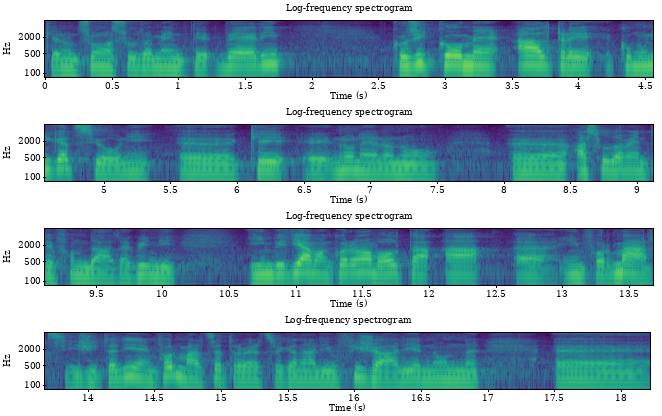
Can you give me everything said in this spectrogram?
che non sono assolutamente veri, così come altre comunicazioni eh, che eh, non erano eh, assolutamente fondate. Quindi invitiamo ancora una volta a eh, informarsi, i cittadini a informarsi attraverso i canali ufficiali e non eh,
